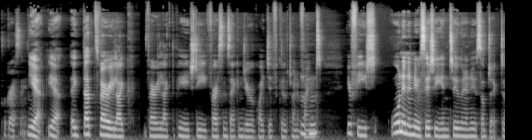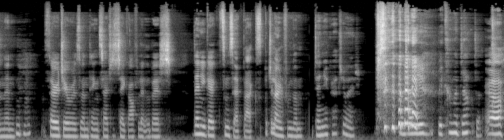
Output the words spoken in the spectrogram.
progressing. Yeah, yeah. Like, that's very like very like the PhD. First and second year are quite difficult trying to mm-hmm. find your feet. One in a new city and two in a new subject, and then mm-hmm. third year was when things started to take off a little bit. Then you get some setbacks, but you learn from them. Then you graduate. and then you become a doctor. Oh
